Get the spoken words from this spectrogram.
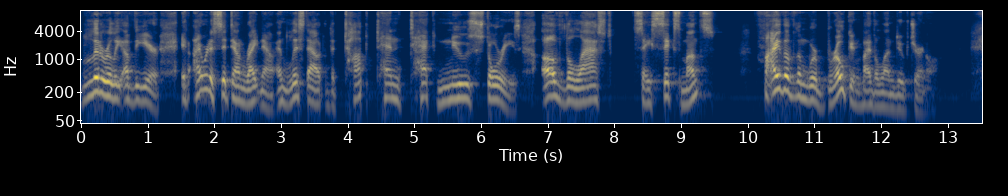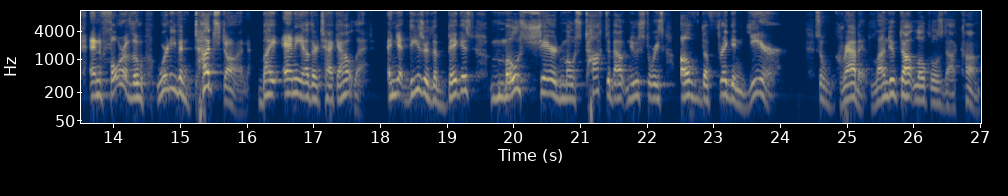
literally of the year. If I were to sit down right now and list out the top 10 tech news stories of the last say 6 months, Five of them were broken by the Lunduke Journal, and four of them weren't even touched on by any other tech outlet. And yet, these are the biggest, most shared, most talked about news stories of the friggin' year. So grab it, lunduke.locals.com.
